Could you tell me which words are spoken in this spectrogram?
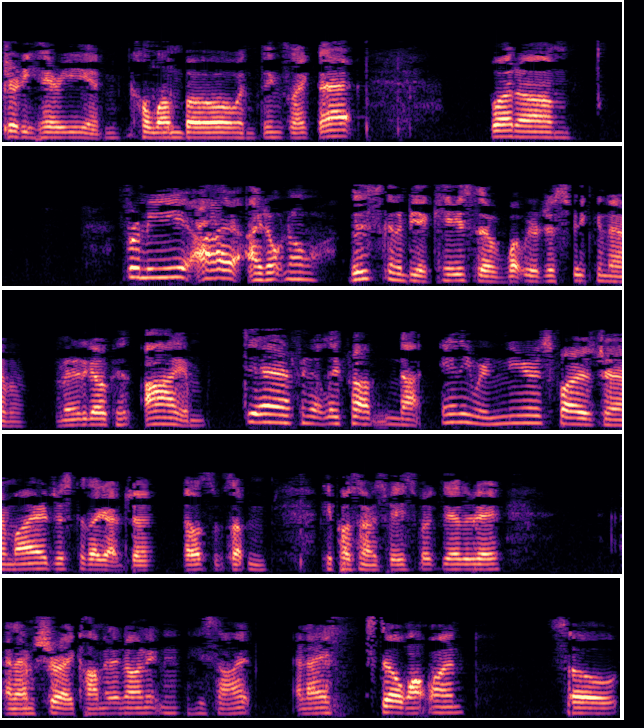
Dirty Harry and Columbo and things like that. But um, for me, I I don't know. This is going to be a case of what we were just speaking of a minute ago, because I am definitely probably not anywhere near as far as Jeremiah, just because I got jealous of something he posted on his Facebook the other day, and I'm sure I commented on it and he saw it, and I still want one. So,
